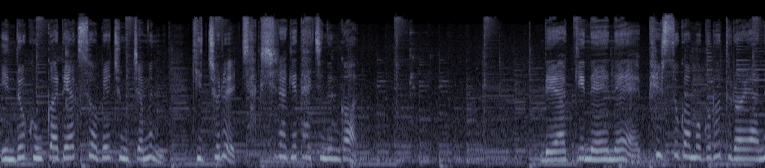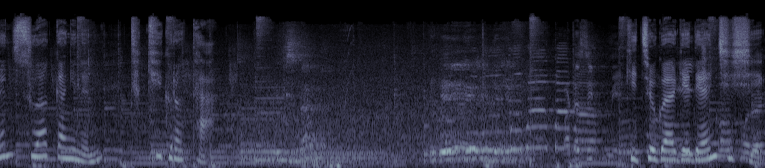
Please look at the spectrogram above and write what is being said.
인도 공과대학 수업의 중점은 기초를 착실하게 다지는 것. 내 학기 내내 필수 과목으로 들어야 하는 수학 강의는 특히 그렇다. 기초과학에 대한 지식,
